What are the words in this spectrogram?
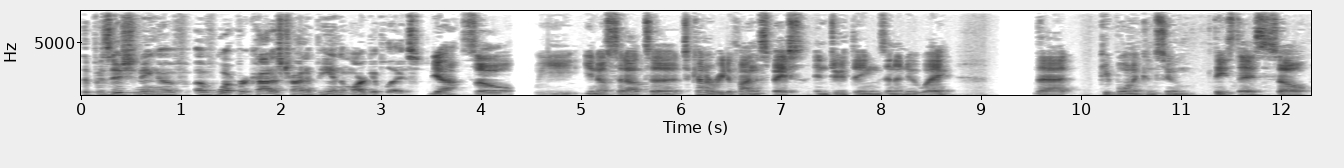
the positioning of of what Verkada is trying to be in the marketplace. Yeah, so we you know set out to to kind of redefine the space and do things in a new way that people want to consume these days. So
